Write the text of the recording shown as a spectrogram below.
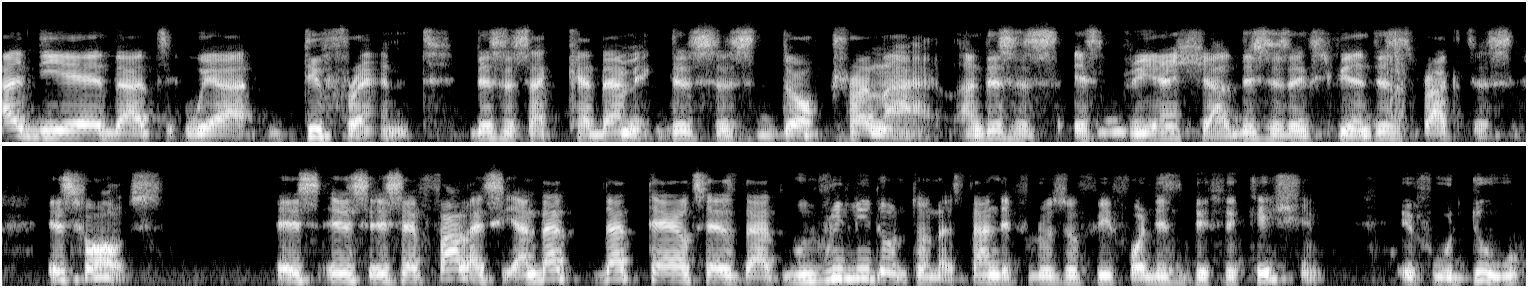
idea that we are different, this is academic, this is doctrinal, and this is experiential, this is experience, this is practice, is false. It's, it's, it's a fallacy. And that, that tells us that we really don't understand the philosophy for this bifurcation. If we do,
